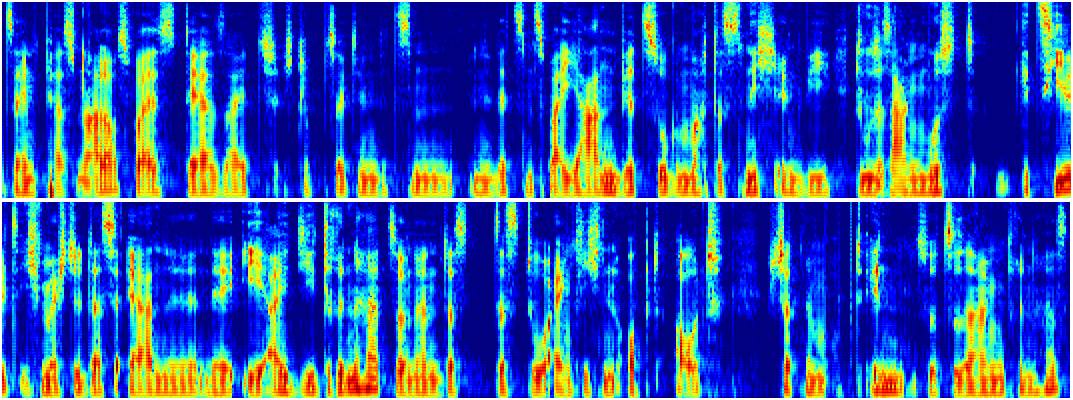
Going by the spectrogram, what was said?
seinen Personalausweis, der seit, ich glaube, seit den letzten, in den letzten zwei Jahren wird so gemacht, dass nicht irgendwie du sagen musst, gezielt, ich möchte, dass er eine, eine EID drin hat, sondern dass, dass du eigentlich ein Opt-out statt einem Opt-in sozusagen drin hast.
